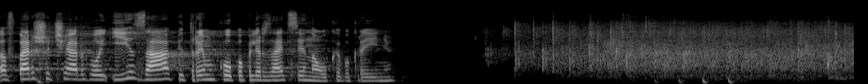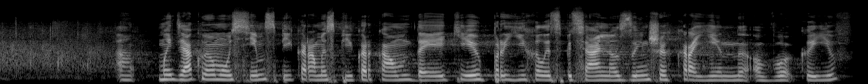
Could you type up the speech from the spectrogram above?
е, в першу чергу і за підтримку популяризації науки в Україні. Ми дякуємо усім спікерам і спікеркам, деякі приїхали спеціально з інших країн в Київ.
